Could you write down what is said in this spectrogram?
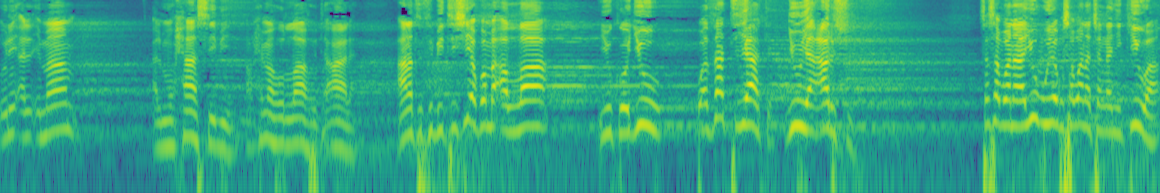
uni al-imam al-muhasibi rahimahullahu ta'ala. Anatuthibitishia kwamba Allah yuko juu kwa dhati yake juu ya arshi. Sasa bwana ayubu yeye kwa sababu anachanganyikiwa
